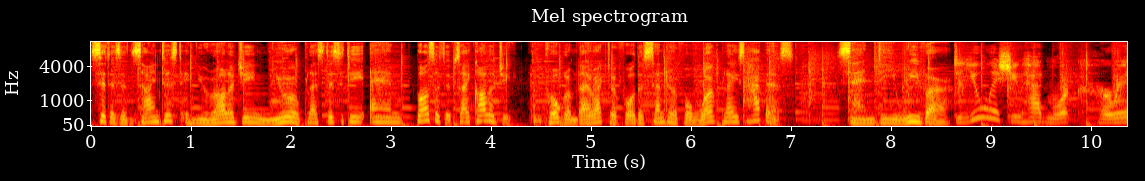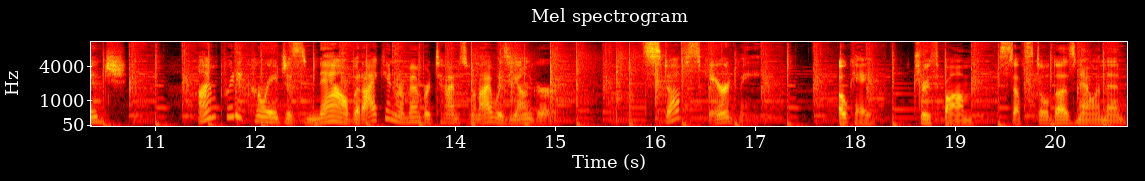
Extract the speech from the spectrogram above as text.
citizen scientist in neurology, neuroplasticity, and positive psychology, and program director for the Center for Workplace Happiness, Sandy Weaver. Do you wish you had more courage? I'm pretty courageous now, but I can remember times when I was younger. Stuff scared me. Okay, truth bomb. Stuff still does now and then.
